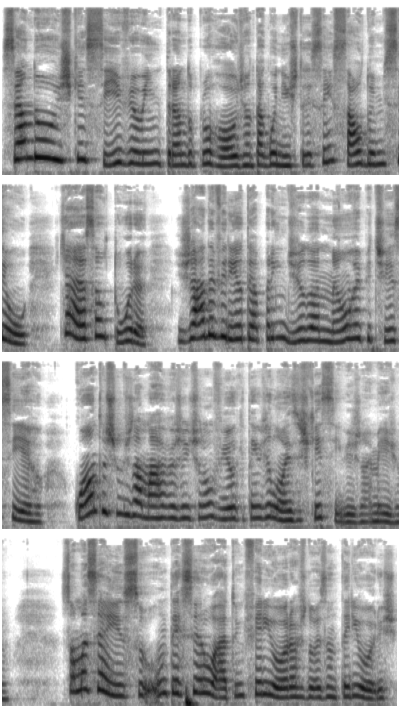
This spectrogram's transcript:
sendo esquecível e entrando para o rol de antagonista essencial do MCU, que a essa altura já deveria ter aprendido a não repetir esse erro. Quantos filmes da Marvel a gente não viu que tem vilões esquecíveis, não é mesmo? Soma-se a isso um terceiro ato inferior aos dois anteriores,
